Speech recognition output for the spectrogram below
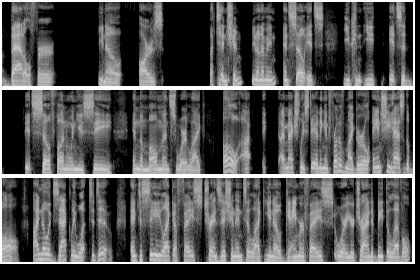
battle for you know ours attention you know what i mean? And so it's you can you it's a it's so fun when you see in the moments where like oh i i'm actually standing in front of my girl and she has the ball. I know exactly what to do. And to see like a face transition into like you know gamer face where you're trying to beat the level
